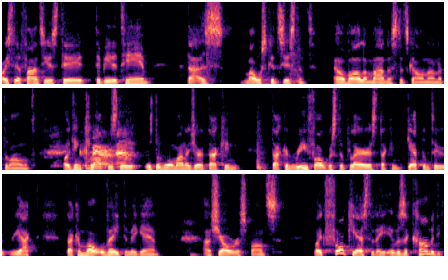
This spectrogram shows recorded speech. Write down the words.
I still fancy us to to be the team that is most consistent of all the madness that's going on at the moment. I think Klopp is the um, is the one manager that can that can refocus the players, that can get them to react, that can motivate them again and show a response. Like fuck yesterday, it was a comedy,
